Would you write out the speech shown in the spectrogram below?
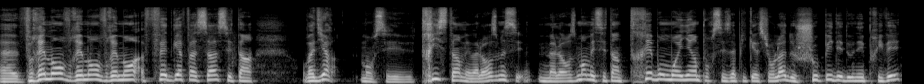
Euh, vraiment, vraiment, vraiment, faites gaffe à ça. C'est un, on va dire, bon, c'est triste, hein, mais malheureusement, c'est, malheureusement, mais c'est un très bon moyen pour ces applications-là de choper des données privées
